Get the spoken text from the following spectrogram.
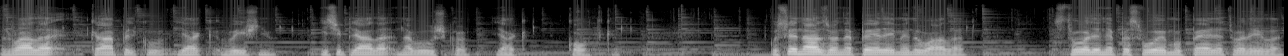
рвала крапельку, як вишню, і чіпляла на вушко, як ковтки. Усе назване перейменувала, створене по-своєму перетворила,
